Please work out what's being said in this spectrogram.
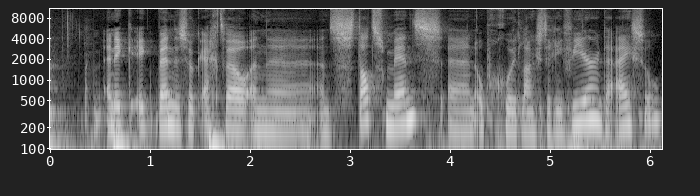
en ik, ik ben dus ook echt wel een, een stadsmens. En opgegroeid langs de rivier, de IJssel.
